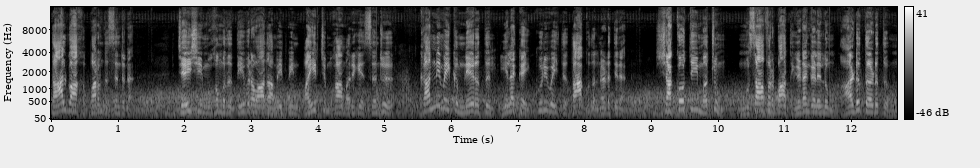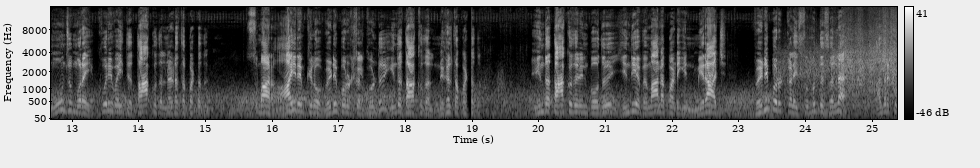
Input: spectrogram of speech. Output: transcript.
தாழ்வாக பறந்து சென்றன. ஜெய்ஷி முகமது தீவிரவாத அமைப்பின் பயிற்சி முகாம் அருகே சென்று கண்ணிமைக்கும் நேரத்தில் இலக்கை குறிவைத்து தாக்குதல் நடத்தின. ஷக்கோத்தி மற்றும் முசாஃபர்பாத் இடங்களிலும் அடுத்தடுத்து மூன்று முறை குறிவைத்து தாக்குதல் நடத்தப்பட்டது. சுமார் ஆயிரம் கிலோ வெடிபொருட்கள் கொண்டு இந்த தாக்குதல் நிகழ்த்தப்பட்டது. இந்த தாக்குதலின் போது இந்திய விமானப்படையின் மிராஜ் வெடிபொருட்களை சுமந்து செல்ல அதற்கு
